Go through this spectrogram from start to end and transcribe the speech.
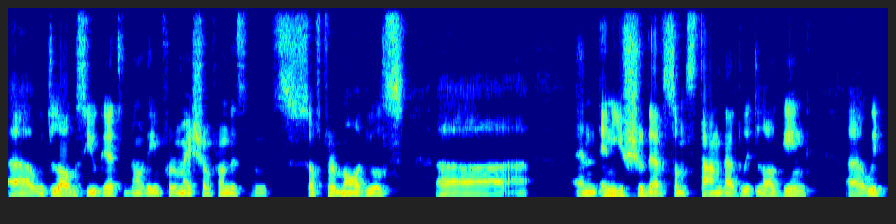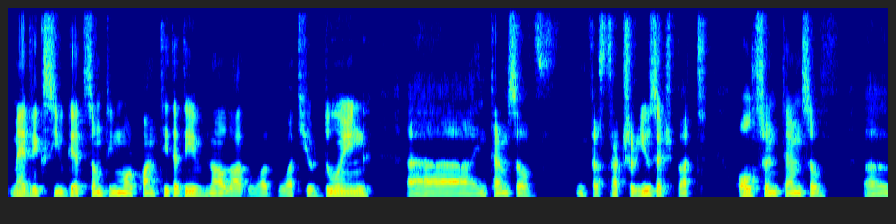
uh, with logs you get you know the information from the software modules uh, and and you should have some standard with logging uh, with metrics you get something more quantitative you know like what what you're doing uh, in terms of infrastructure usage but also in terms of uh,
